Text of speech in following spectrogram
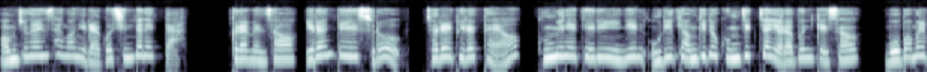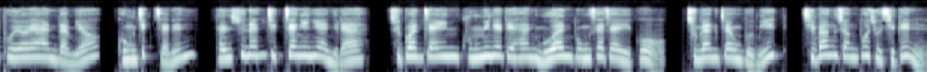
엄중한 상황이라고 진단했다. 그러면서 이런 때일수록 저를 비롯하여 국민의 대리인인 우리 경기도 공직자 여러분께서 모범을 보여야 한다며 공직자는 단순한 직장인이 아니라 주권자인 국민에 대한 무한 봉사자이고 중앙정부 및 지방정부 조직은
